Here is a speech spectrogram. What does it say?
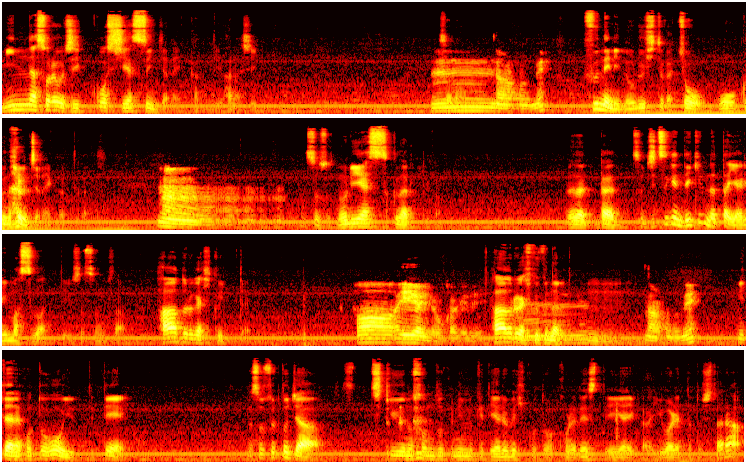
みんなそれを実行しやすいんじゃないかっていう話。うん。なるほどね。船に乗る人が超多くなるんじゃないかって感うん。じ。そうそう、乗りやすくなるっていうか。だから、実現できるんだったらやりますわっていうさ、そのさ、ハードルが低いみたいああ、AI のおかげで。な。ハードルが低くなる。ううんんうん。なるほどね。みたいなことを言ってて、そうするとじゃあ、地球の存続に向けてやるべきことはこれですって AI から言われたとしたら、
